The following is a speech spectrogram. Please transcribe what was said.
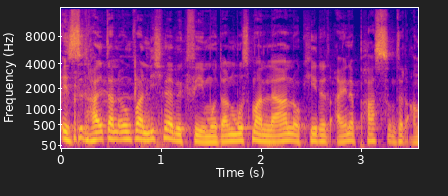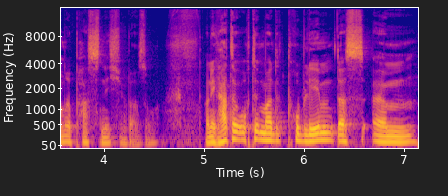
ist es halt dann irgendwann nicht mehr bequem. Und dann muss man lernen, okay, das eine passt und das andere passt nicht oder so. Und ich hatte auch immer das Problem, dass ähm,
